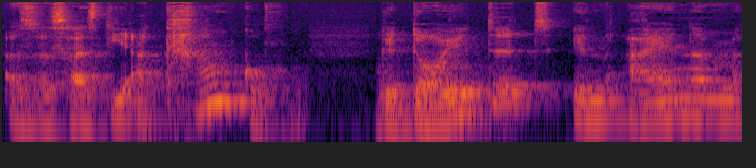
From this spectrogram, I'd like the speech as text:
Also das heißt, die Erkrankung gedeutet in einem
